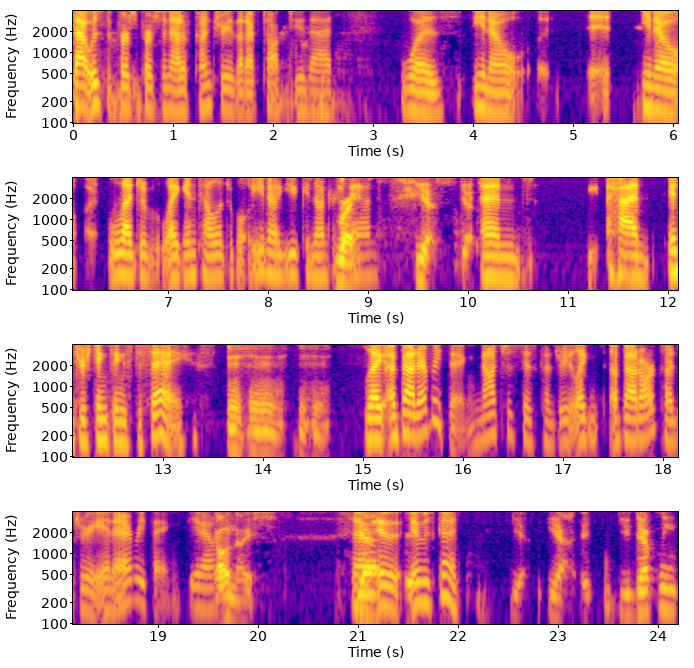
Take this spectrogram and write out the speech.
that was the first person out of country that I've talked to that was, you know, you know, legible like intelligible, you know, you can understand right. Yes, yes. and had interesting things to say. hmm hmm Like about everything, not just his country, like about our country and everything, you know. Oh, nice. So yeah, it, it- it was good. Yeah, yeah. It, you definitely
